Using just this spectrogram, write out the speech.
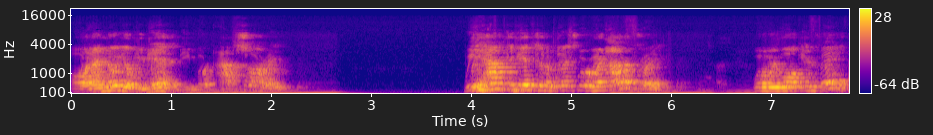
Oh, and I know you'll be mad at me, but I'm sorry. We have to get to the place where we're not afraid, where we walk in faith.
